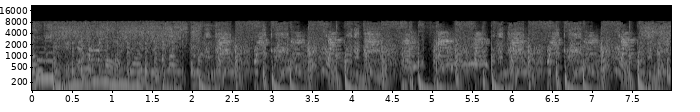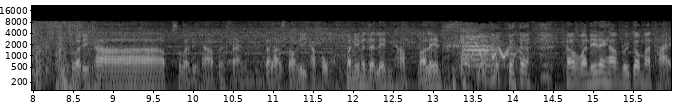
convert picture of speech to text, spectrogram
motion and ever flowing through the flow. วัสดีครับ สวัสดีครับแฟนๆดาราสตอรี่ครับผม วันนี้มันจะเล่นครับล้อเล่น ครับวันนี้นะครับรุ้ยก็มาถ่าย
